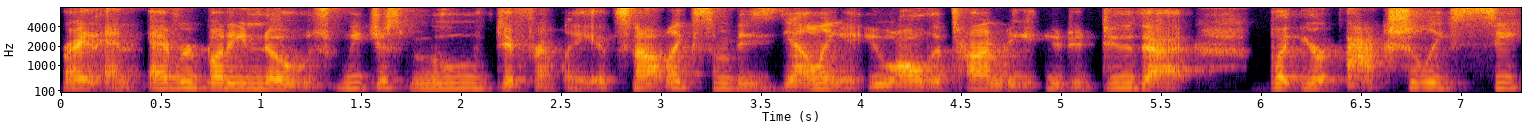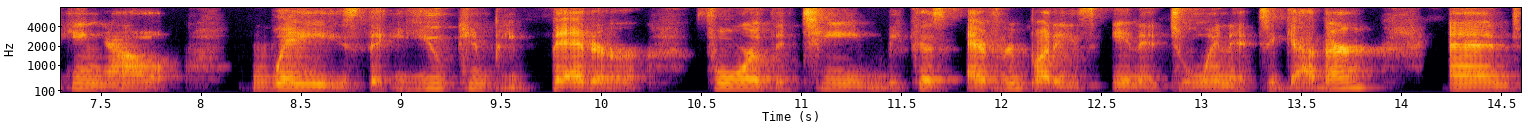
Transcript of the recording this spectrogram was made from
right? And everybody knows we just move differently. It's not like somebody's yelling at you all the time to get you to do that but you're actually seeking out ways that you can be better for the team because everybody's in it to win it together. And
